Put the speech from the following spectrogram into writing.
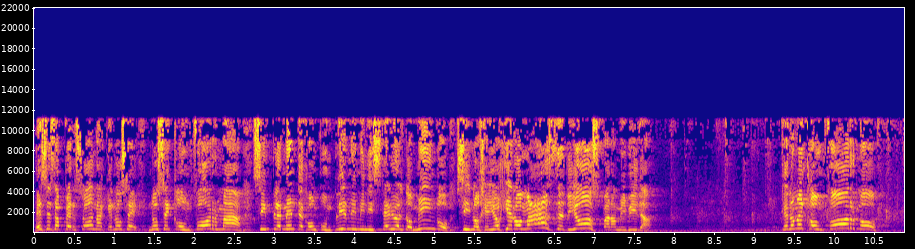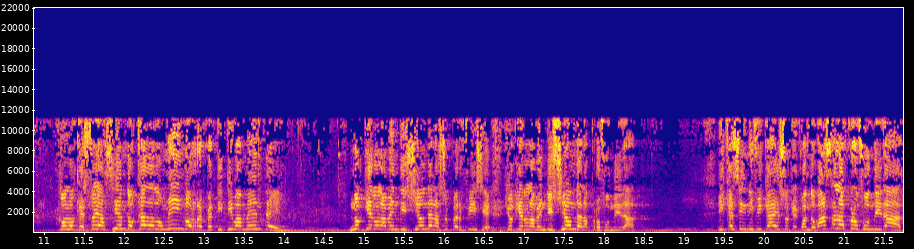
Es esa persona que no se, no se conforma simplemente con cumplir mi ministerio el domingo, sino que yo quiero más de Dios para mi vida que no me conformo con lo que estoy haciendo cada domingo repetitivamente. No quiero la bendición de la superficie, yo quiero la bendición de la profundidad. ¿Y qué significa eso? Que cuando vas a la profundidad,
